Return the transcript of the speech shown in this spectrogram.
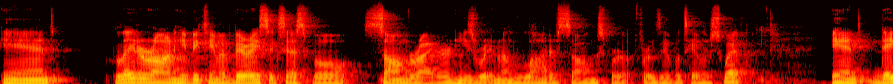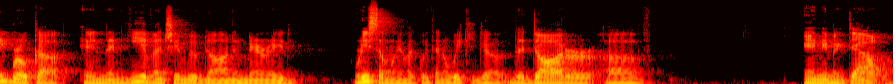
And later on, he became a very successful songwriter, and he's written a lot of songs for, for example, Taylor Swift. And they broke up, and then he eventually moved on and married recently, like within a week ago, the daughter of Andie MacDowell,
